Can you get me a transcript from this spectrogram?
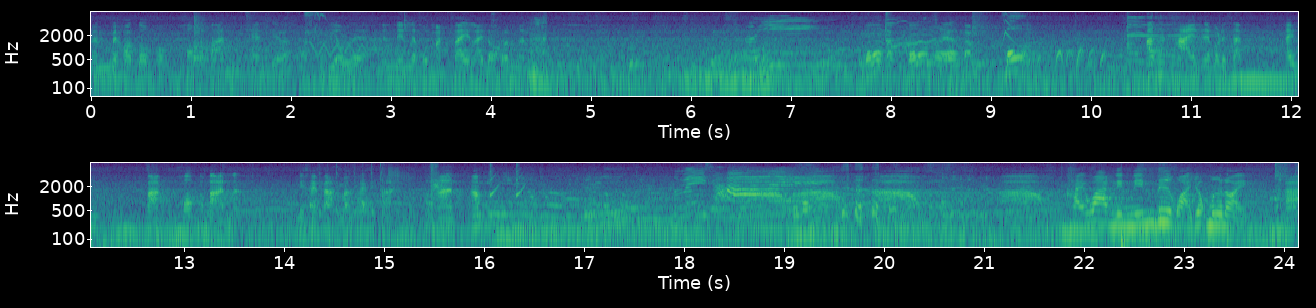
นั่นไม่คอโต๊ะของคอกระปานแทนใช่ป่ะขอทีเดียวเลยอะเน้นๆแล้วผมหมัดไส้หลายดอกแล้วเหมือนกันเรายิงโป๊ะแบบโป๊ะเลยอะแบบโป๊ะอะถ้าถ่ายในบริษัทให้ฝากเคาะกระบาลน่ะ มีใครฝากบ้างให้ไปถ่ายอ่านอ้ำไม่ใช่ อ้าวอ้าวอ้าวใครว่านินนินดื้อกว่ายกมือหน่อยอ่า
